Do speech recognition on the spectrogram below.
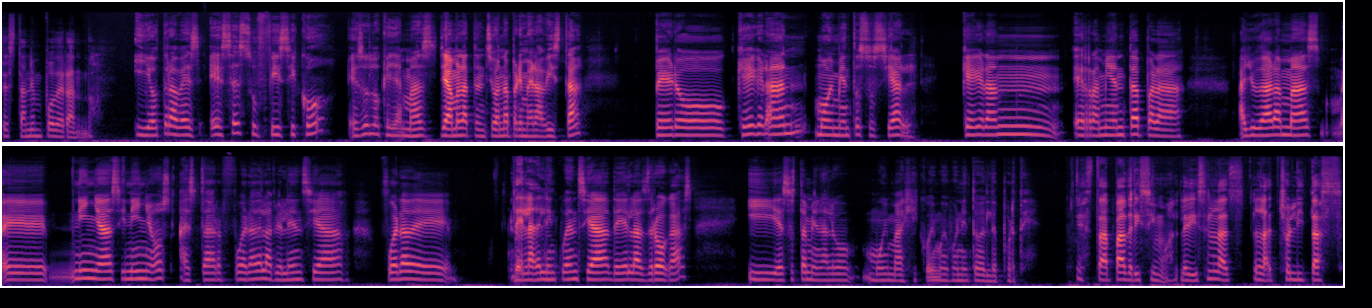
están empoderando. Y otra vez, ese es su físico, eso es lo que más llama la atención a primera vista, pero qué gran movimiento social, qué gran herramienta para ayudar a más eh, niñas y niños a estar fuera de la violencia, fuera de, la delincuencia, de las drogas. Y eso es también algo muy mágico y muy bonito del deporte. Está padrísimo. Le dicen las, las cholitas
